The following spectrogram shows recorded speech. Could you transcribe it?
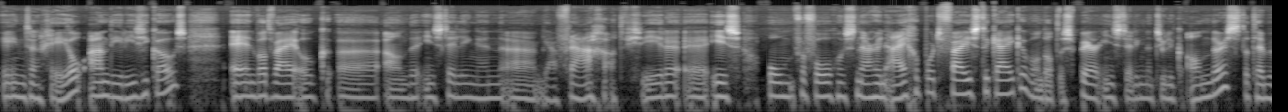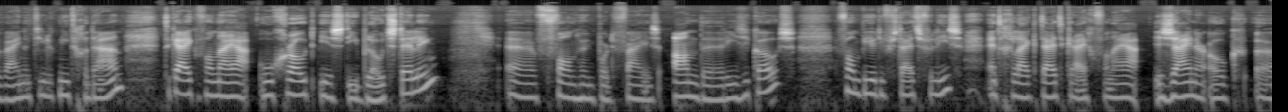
in zijn geheel aan die risico's. En wat wij ook uh, aan de instellingen ja, vragen, adviseren, is om vervolgens naar hun eigen portefeuilles te kijken. Want dat is per instelling natuurlijk anders. Dat hebben wij natuurlijk niet gedaan. Te kijken van, nou ja, hoe hoe groot is die blootstelling uh, van hun portefeuilles aan de risico's van biodiversiteitsverlies. En tegelijkertijd krijgen van, nou ja, zijn er ook uh,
